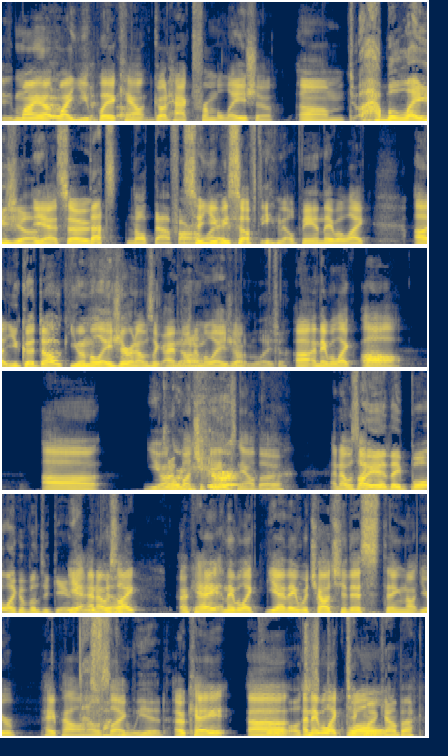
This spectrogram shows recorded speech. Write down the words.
my uh, Yeah, my Uplay account got hacked from Malaysia. Um Ah, Malaysia. yeah, so That's not that far so away. Ubisoft emailed me and they were like, "Uh you good dog? You in Malaysia?" And I was like, "I'm not in Malaysia." Not in Malaysia. Uh, and they were like, "Oh, uh, you own a Are bunch of sure? games now, though." And I was like, oh yeah, they bought like a bunch of games. "Yeah," from and I was like, "Okay." And they were like, "Yeah, they would charge you this thing, not your PayPal." And That's I was like, weird. "Okay." Cool. Uh, I'll and they were like, take "Well," my account back.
